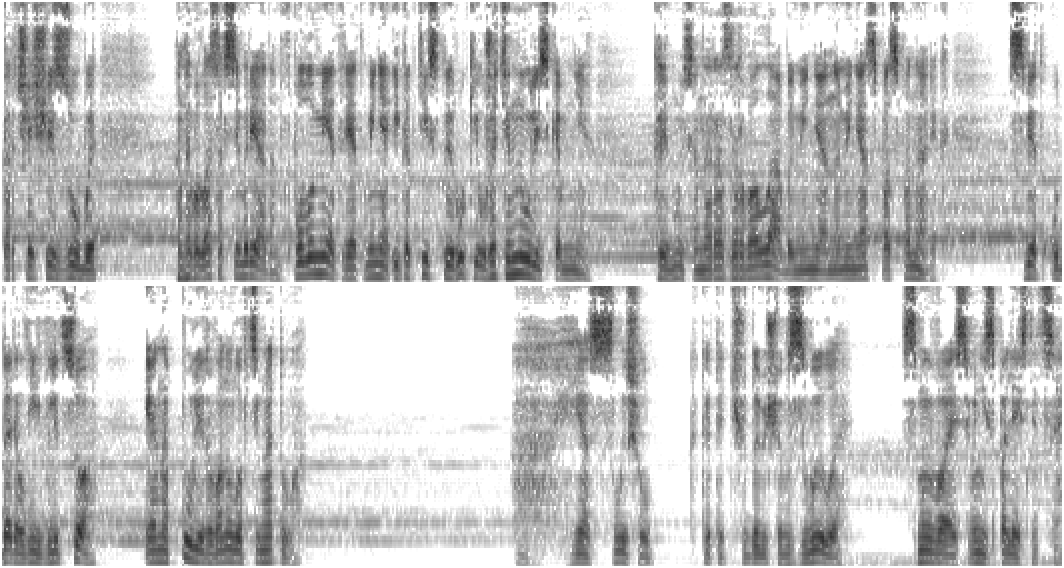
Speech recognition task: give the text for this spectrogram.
торчащие зубы. Она была совсем рядом, в полуметре от меня, и когтистые руки уже тянулись ко мне. Клянусь, она разорвала бы меня, но меня спас фонарик. Свет ударил ей в лицо, и она пулей рванула в темноту. Я слышал, как это чудовище взвыло, смываясь вниз по лестнице.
